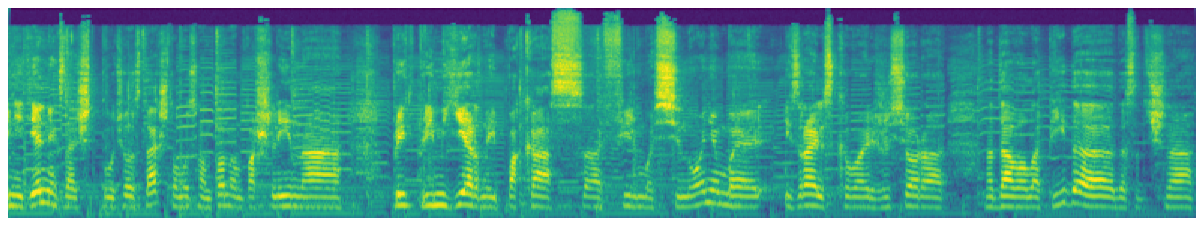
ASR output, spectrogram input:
Понедельник, значит, получилось так, что мы с Антоном пошли на предпремьерный показ э, фильма «Синонимы» израильского режиссера Надава Лапида, достаточно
